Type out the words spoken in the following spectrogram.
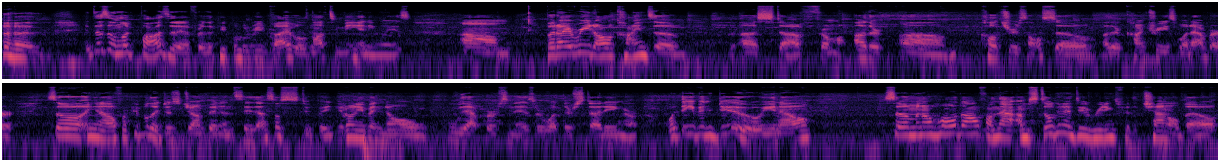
it doesn't look positive for the people who read Bibles, not to me, anyways. Um, but I read all kinds of uh, stuff from other um, cultures also, other countries, whatever. So, you know, for people to just jump in and say, that's so stupid, you don't even know who that person is or what they're studying or what they even do, you know? So I'm to hold off on that. I'm still to do readings for the channel though,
